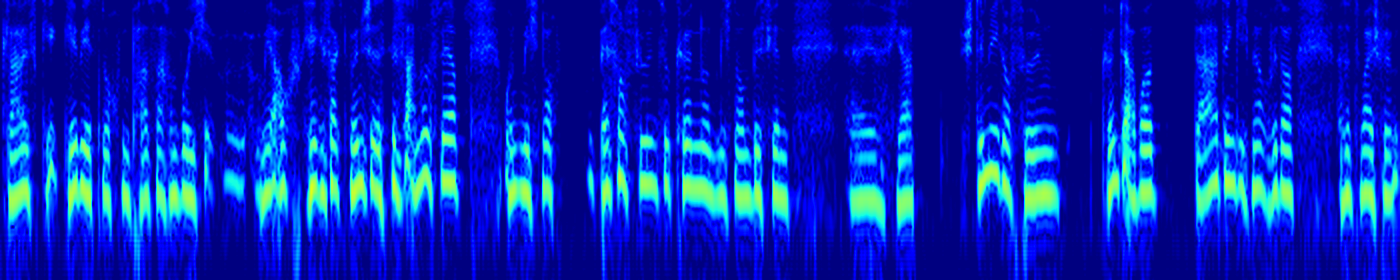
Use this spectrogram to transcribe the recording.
Klar, es gäbe jetzt noch ein paar Sachen, wo ich mir auch, wie gesagt, wünsche, dass es anders wäre und mich noch besser fühlen zu können und mich noch ein bisschen, äh, ja, stimmiger fühlen könnte, aber da denke ich mir auch wieder, also zum Beispiel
